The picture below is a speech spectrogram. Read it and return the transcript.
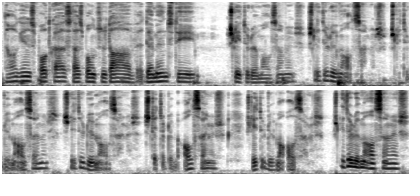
Dagens podkast er sponset av Demensteam. Sliter du med Alzheimers? Sliter du med Alzheimers? Sliter du med Alzheimers? Sliter du med Alzheimers? Sliter du med Alzheimers? Sliter du med Alzheimers? Sliter du med Alzheimers?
